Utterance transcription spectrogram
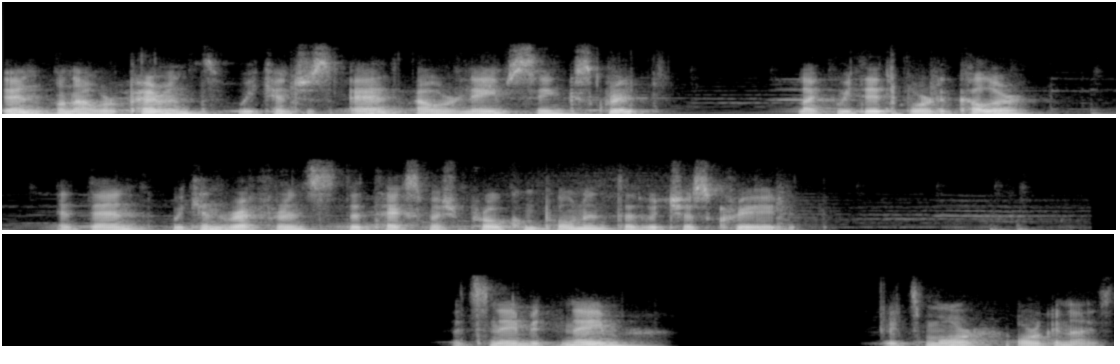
Then on our parent we can just add our namesync script like we did for the color and then we can reference the TextMesh Pro component that we just created. Let's name it name. It's more organized.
